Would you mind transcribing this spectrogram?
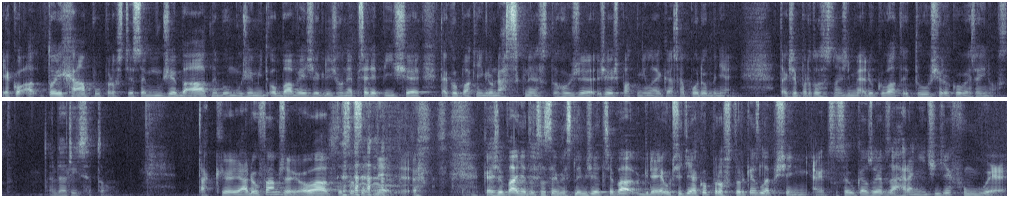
jako a to i chápu, prostě se může bát nebo může mít obavy, že když ho nepředepíše, tak ho pak někdo naskne z toho, že, že je špatný lékař a podobně. Takže proto se snažíme edukovat i tu širokou veřejnost. Daří se to. Tak já doufám, že jo. A to, co si, ne, každopádně to, co si myslím, že třeba, kde je určitě jako prostor ke zlepšení a co se ukazuje v zahraničí, že funguje,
